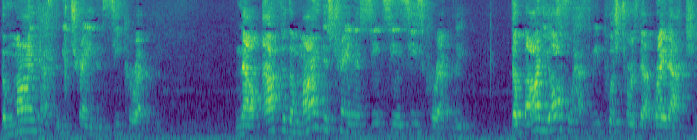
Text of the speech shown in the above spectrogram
The mind has to be trained and see correctly. Now, after the mind is trained and see, see and sees correctly, the body also has to be pushed towards that right action.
